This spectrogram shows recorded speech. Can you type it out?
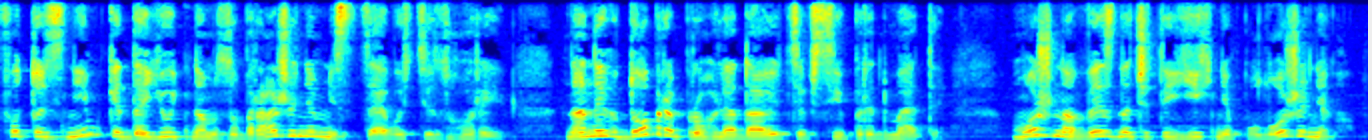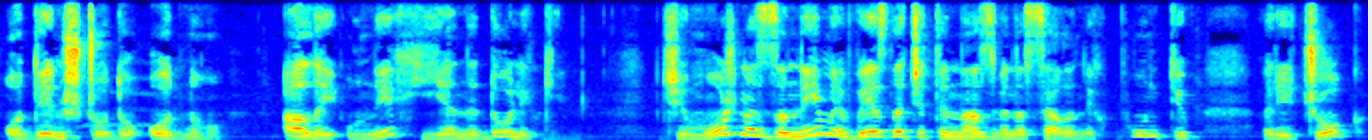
фотознімки дають нам зображення місцевості згори. На них добре проглядаються всі предмети. Можна визначити їхнє положення один щодо одного, але й у них є недоліки. Чи можна за ними визначити назви населених пунктів, річок,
